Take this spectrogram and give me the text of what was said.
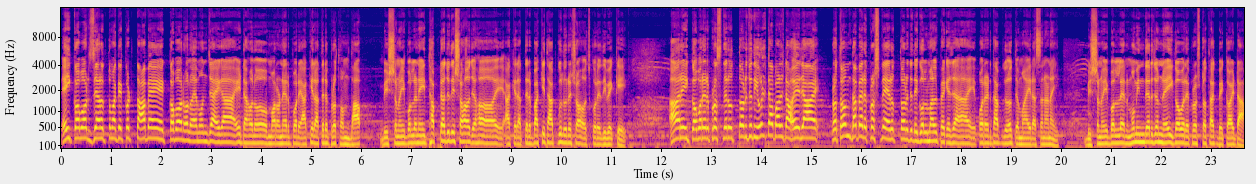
এই কবর জিয়ারত তোমাকে করতে হবে। কবর হলো এমন জায়গা, এটা হলো মরণের পরে আখিরাতের প্রথম ধাপ। বিশ্বনয়ী বললেন, এই ধাপটা যদি সহজ হয়, আখিরাতের বাকি ধাপগুলোরে সহজ করে দিবে কে? আর এই কবরের প্রশ্নের উত্তর যদি উল্টা পাল্টা হয়ে যায়, প্রথম ধাপের প্রশ্নের উত্তর যদি গোলমাল পেকে যায়, পরের ধাপগুলোতে মায়ের আসানা নাই। বিশ্বনয়ী বললেন, মুমিনদের জন্য এই কবরে প্রশ্ন থাকবে কয়টা?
